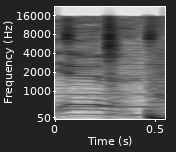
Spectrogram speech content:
Yeah.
